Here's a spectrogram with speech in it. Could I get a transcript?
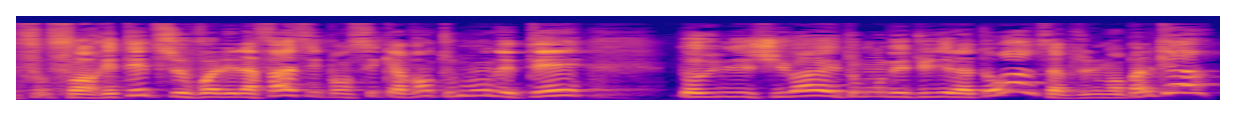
faut, arrêter de se voiler la face et penser qu'avant tout le monde était dans une yeshiva et tout le monde étudiait la Torah. C'est absolument pas le cas.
